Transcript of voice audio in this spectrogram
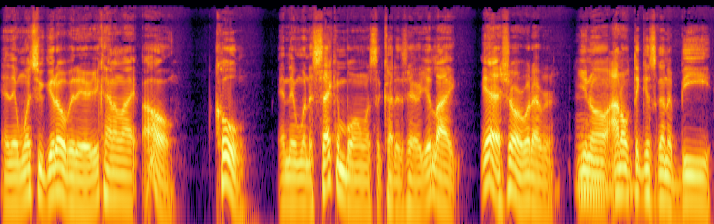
And then once you get over there, you're kind of like, oh, cool. And then when the second born wants to cut his hair, you're like, yeah, sure, whatever. You know, I don't mm. think it's gonna be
